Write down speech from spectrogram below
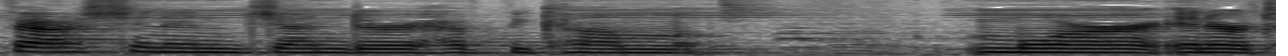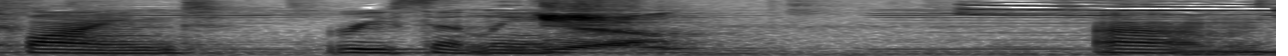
fashion and gender have become more intertwined recently. Yeah. Um,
